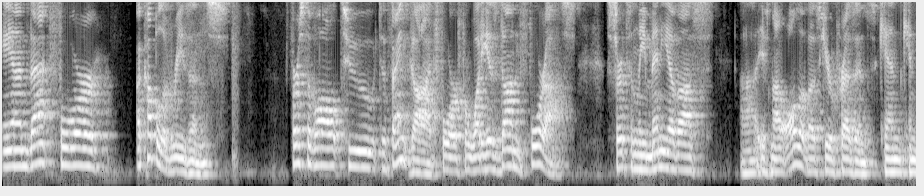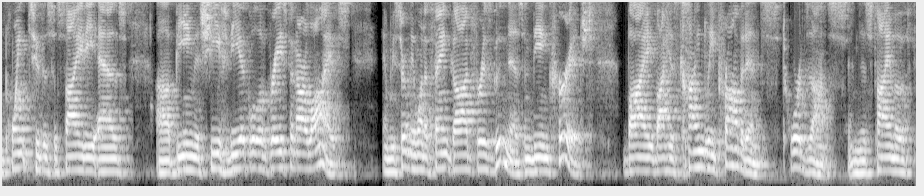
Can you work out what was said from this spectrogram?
and that for a couple of reasons. First of all, to, to thank God for, for what He has done for us. Certainly, many of us, uh, if not all of us here present, can, can point to the society as uh, being the chief vehicle of grace in our lives. And we certainly want to thank God for His goodness and be encouraged by, by His kindly providence towards us in this time of,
